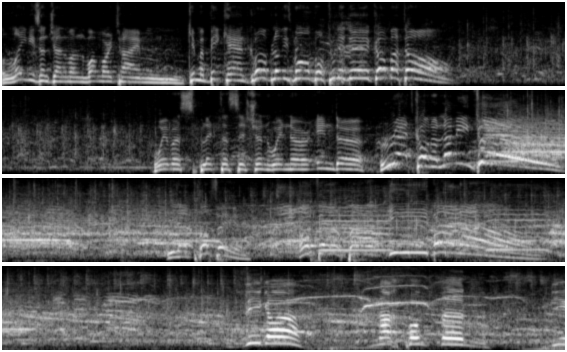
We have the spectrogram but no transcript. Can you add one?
Ladies and gentlemen, one more time, give me a big hand. Gros applaudissement pour tous les deux combattants. A split decision winner in the red corner, Lamine Touré. Et la trophée offert par Ivana. Sieger nach Punkten. Die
